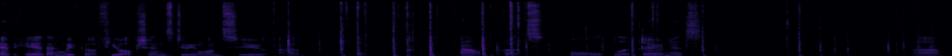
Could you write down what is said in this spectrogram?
Over here then we've got a few options. Do we want to um, output all blood donors? Um,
